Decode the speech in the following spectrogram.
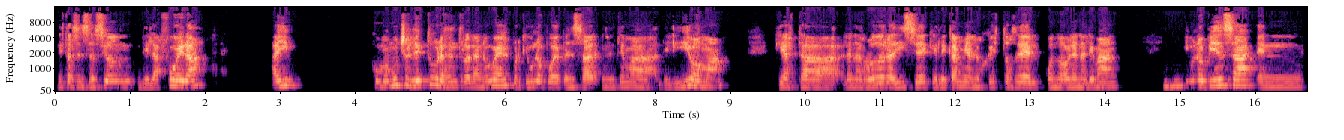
esta sensación de la afuera, hay como muchas lecturas dentro de la novela, porque uno puede pensar en el tema del idioma, que hasta la narradora dice que le cambian los gestos de él cuando habla en alemán, y uno piensa en,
